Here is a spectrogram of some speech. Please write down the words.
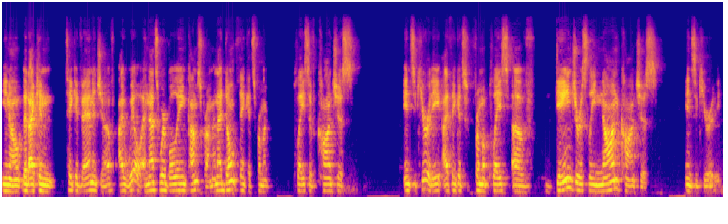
you know that I can take advantage of, I will, and that's where bullying comes from. And I don't think it's from a place of conscious insecurity. I think it's from a place of dangerously non conscious insecurity.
